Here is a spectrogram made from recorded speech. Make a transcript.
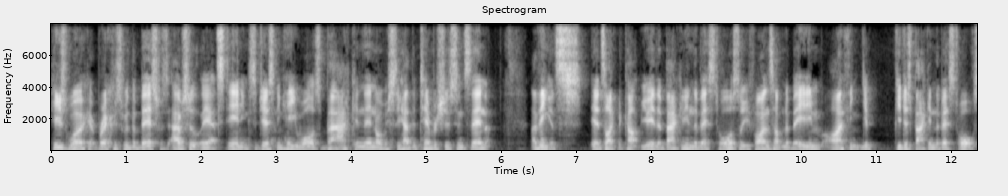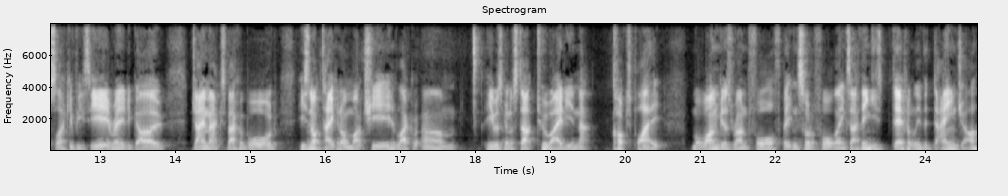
his work at Breakfast with the Best was absolutely outstanding, suggesting he was back, and then obviously had the temperature since then. I think it's it's like the cup. You either back it in the best horse or you find something to beat him. I think you you're just backing the best horse. Like if he's here, ready to go, J Max back aboard. He's not taking on much here. Like um, he was going to start 280 in that Cox Plate. Mo'unga's run fourth, beaten sort of four lengths. I think he's definitely the danger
